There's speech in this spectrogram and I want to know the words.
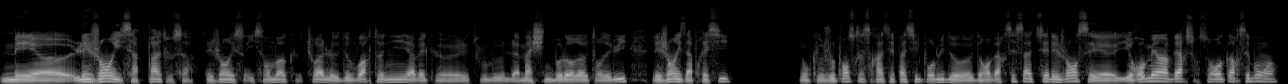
Mais euh, les gens, ils savent pas tout ça. Les gens, ils s'en- moquent. Tu vois, de voir Tony avec euh, tout le- la machine Bolloré autour de lui, les gens, ils apprécient. Donc je pense que ce sera assez facile pour lui de, renverser ça. Tu sais, les gens, c'est, euh, il remet un verre sur son record, c'est bon. hein.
